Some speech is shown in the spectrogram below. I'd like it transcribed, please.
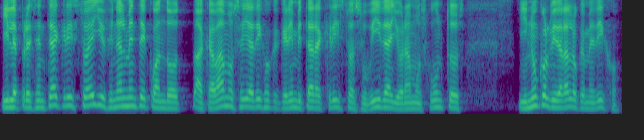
Y le presenté a Cristo a ello y finalmente cuando acabamos ella dijo que quería invitar a Cristo a su vida y oramos juntos y nunca olvidará lo que me dijo.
